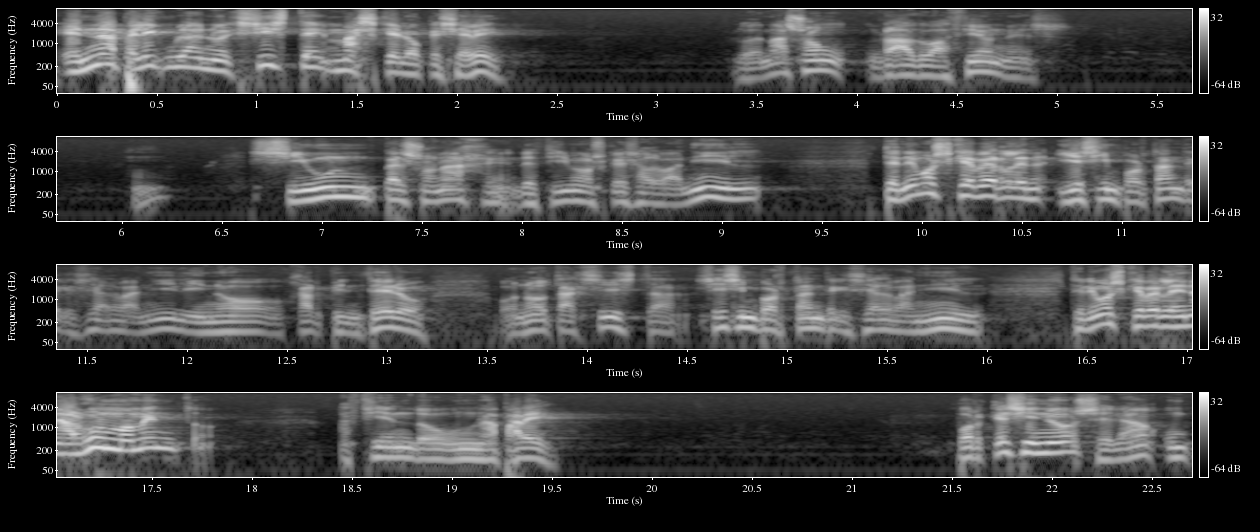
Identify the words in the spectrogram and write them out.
En una película no existe más que lo que se ve. Lo demás son graduaciones. ¿Mm? Si un personaje decimos que es albañil, tenemos que verle, y es importante que sea albañil y no carpintero o no taxista, si es importante que sea albañil, tenemos que verle en algún momento haciendo una pared. Porque si no, será un,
